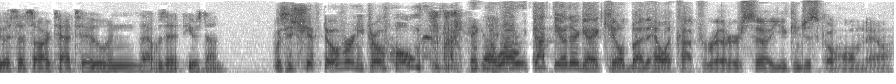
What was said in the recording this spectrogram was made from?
USSR tattoo, and that was it. He was done. Was his shift over and he drove home? They go, well, we got the other guy killed by the helicopter rotor, so you can just go home now.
